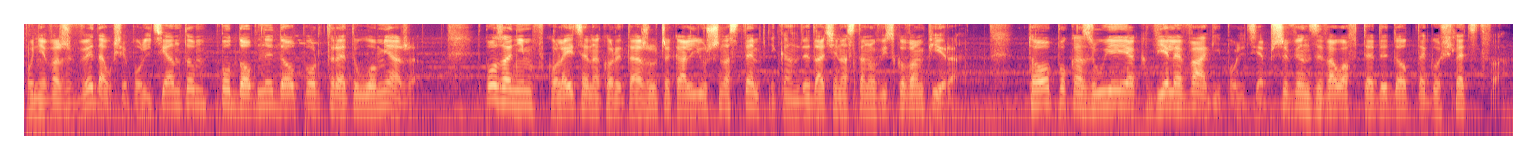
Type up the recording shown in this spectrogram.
ponieważ wydał się policjantom podobny do portretu łomiarza. Poza nim w kolejce na korytarzu czekali już następni kandydaci na stanowisko wampira. To pokazuje, jak wiele wagi policja przywiązywała wtedy do tego śledztwa.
